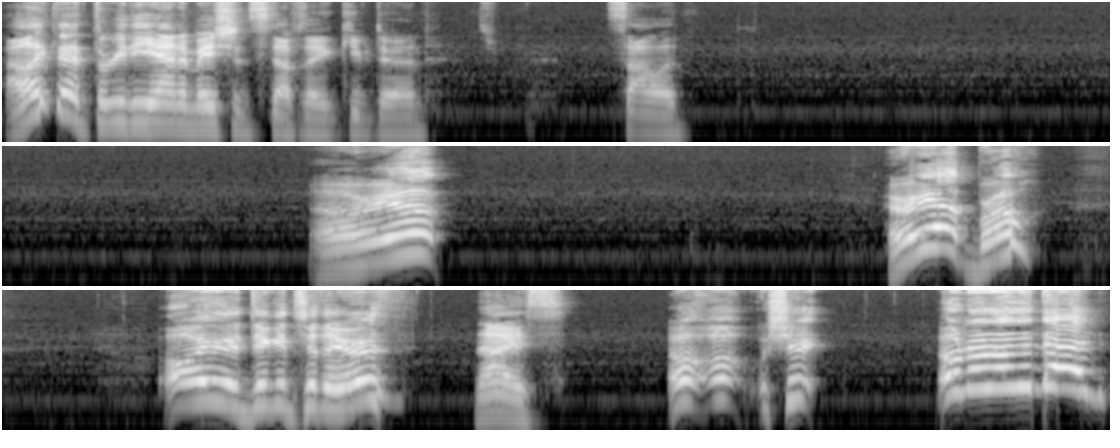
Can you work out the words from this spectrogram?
I like that 3D animation stuff they keep doing. It's solid. Hurry up. Hurry up, bro. Oh, you're digging to the earth? Nice. Oh, oh, shit. Oh, no, no, they're dead.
